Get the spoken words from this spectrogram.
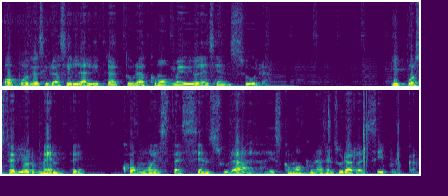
O por decirlo así, la literatura como medio de censura. Y posteriormente, como esta es censurada. Es como que una censura recíproca.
